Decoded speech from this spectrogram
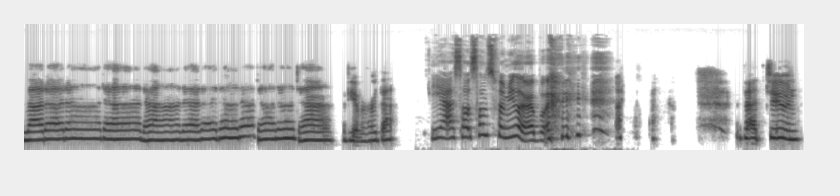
La da da da da da da da da da da. Have you ever heard that? Yeah, so it sounds familiar, but that tune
